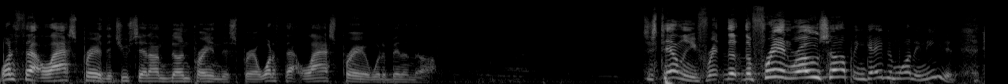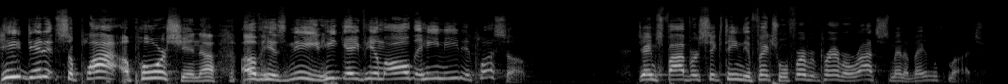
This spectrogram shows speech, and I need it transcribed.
what if that last prayer that you said, I'm done praying this prayer, what if that last prayer would have been enough? Just telling you, friend. The, the friend rose up and gave him what he needed. He didn't supply a portion uh, of his need, he gave him all that he needed plus some. James 5, verse 16 the effectual, fervent prayer of a righteous man availeth much.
